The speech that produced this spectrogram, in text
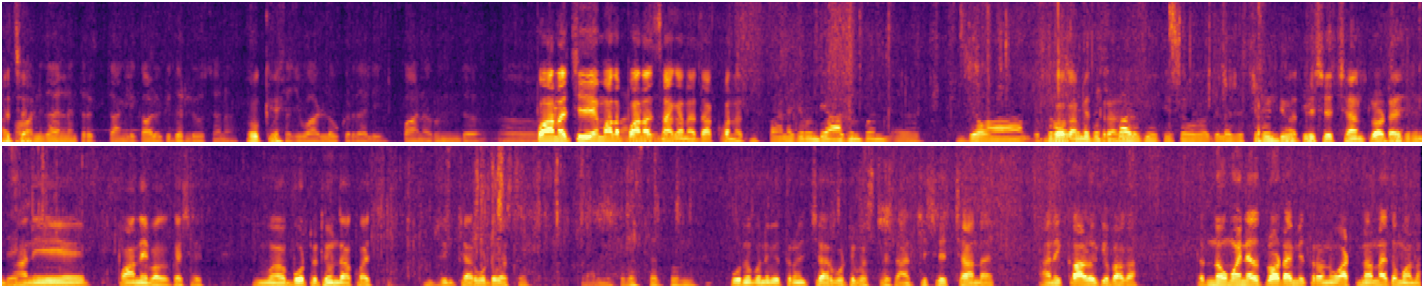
अच्छा. फवारणी झाल्यानंतर चांगली काळोखी धरली ऊसानं. ओके. ऊसाची वाढ लवकर झाली. पानं रुंद अं, पानाची मला पानाची सांगा ना दाखवा ना तुम्ही. पानाची रुंदी अजून पण अं, जेव्हा सुरुवातीला जशी मित्रांनो. काळोखी होती सुरुवातीला जशी रुंदी होती. अतिशय छान प्लॉट आहे. आणि पाने बघा कशा आहेत. बोट ठेवून दाखवायची. जी चार बोटे बसतात. बसतात पूर्ण. पूर्णपणे मित्रांनो चार बोटे बसतात. अतिशय छान आहे. आणि काळोखी बघा. तर नऊ महिन्याचा प्लॉट आहे मित्रांनो. वाटणार नाही तुम्हाला.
